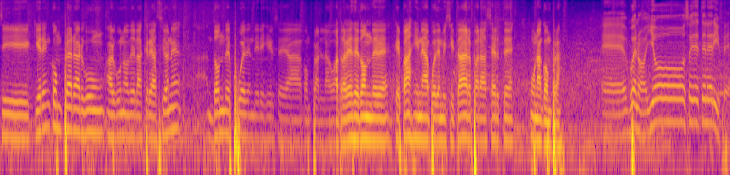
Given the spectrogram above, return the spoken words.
Si quieren comprar algún, alguno de las creaciones, ¿dónde pueden dirigirse a comprarla? ¿O a través de dónde, qué página pueden visitar para hacerte una compra? Eh, bueno, yo soy de Tenerife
